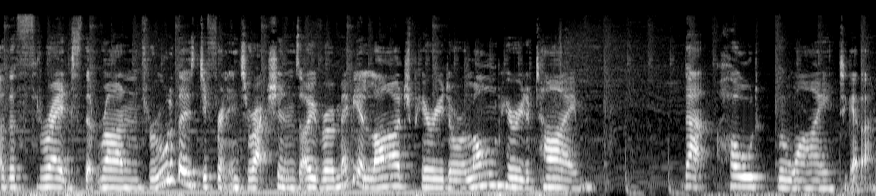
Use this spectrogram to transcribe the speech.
are the threads that run through all of those different interactions over maybe a large period or a long period of time that hold the why together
